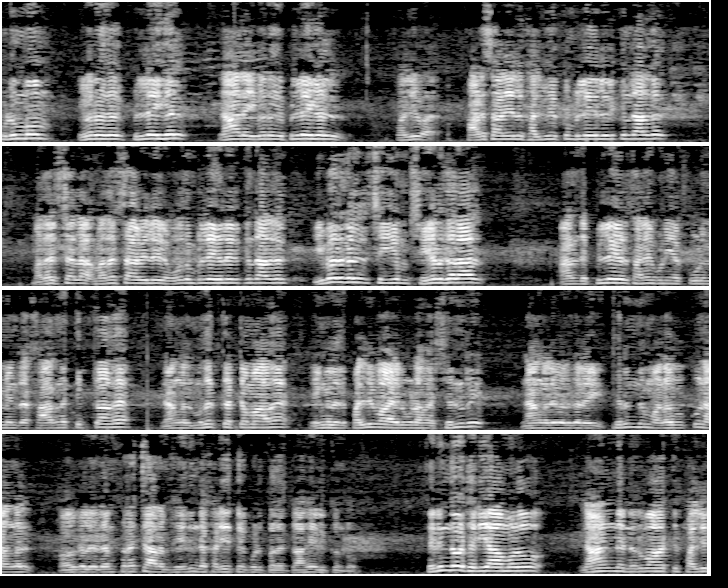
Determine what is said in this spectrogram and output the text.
குடும்பம் இவரது பிள்ளைகள் நாளை இவரது பிள்ளைகள் பள்ளி பாடசாலையில் கல்வி கற்கும் பிள்ளைகள் இருக்கின்றார்கள் மதர்சா மதர்சாவில் ஓதும் பிள்ளைகள் இருக்கின்றார்கள். இவர்கள் செய்யும் செயல்களால் அந்த பிள்ளைகள் தலைகுனியக்கூடும் என்ற காரணத்திற்காக நாங்கள் முதற்கட்டமாக எங்களது பள்ளி வாயிலூடாக சென்று நாங்கள் இவர்களை திருந்தும் அளவுக்கு நாங்கள் அவர்களிடம் பிரச்சாரம் செய்து இந்த கடிதத்தை கொடுப்பதற்காக இருக்கின்றோம். தெரிந்தோ தெரியாமலோ நான் இந்த நிர்வாகத்தில் பள்ளி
